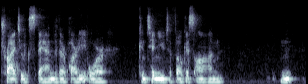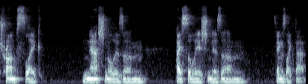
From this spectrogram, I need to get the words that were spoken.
try to expand their party or continue to focus on Trump's like nationalism, isolationism, things like that.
